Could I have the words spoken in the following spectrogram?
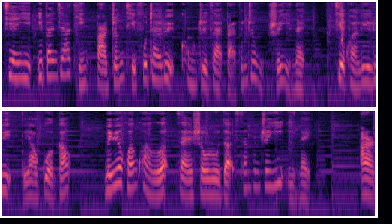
建议一般家庭把整体负债率控制在百分之五十以内，借款利率不要过高，每月还款额在收入的三分之一以内。二，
